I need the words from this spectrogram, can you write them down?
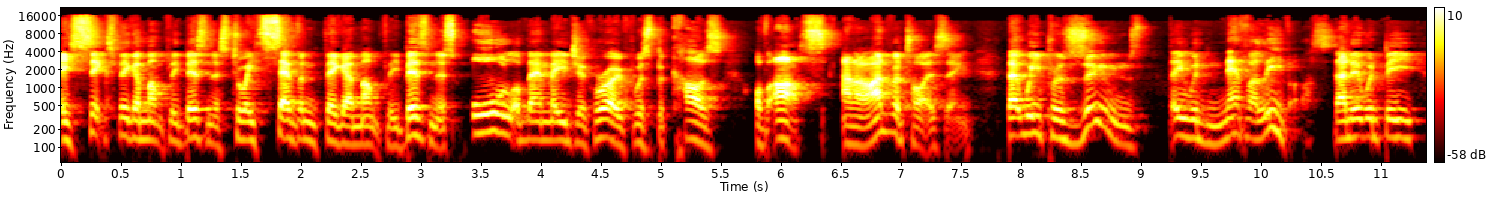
a six figure monthly business to a seven figure monthly business. All of their major growth was because of us and our advertising that we presumed they would never leave us, that it would be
